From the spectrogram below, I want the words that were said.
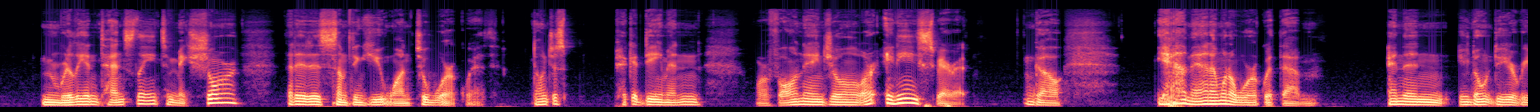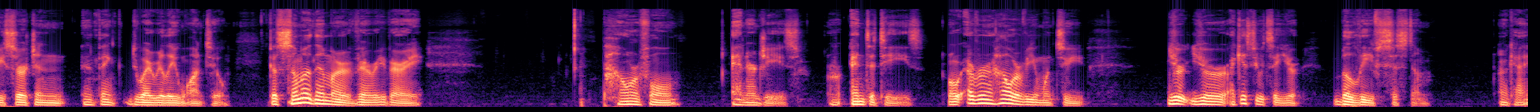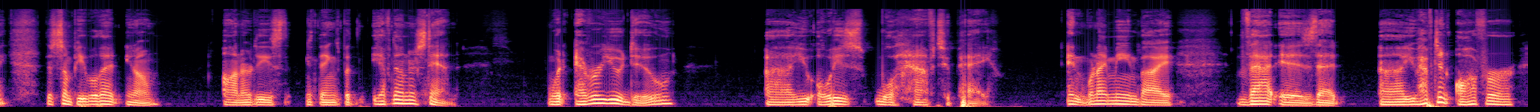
really intensely to make sure that it is something you want to work with. Don't just pick a demon or a fallen angel or any spirit and go, yeah, man, I want to work with them. And then you don't do your research and, and think, do I really want to? Because some of them are very, very powerful energies or entities or ever, however you want to, your, your, I guess you would say your belief system Okay. There's some people that, you know, honor these things, but you have to understand whatever you do, uh, you always will have to pay. And what I mean by that is that uh, you have to offer,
